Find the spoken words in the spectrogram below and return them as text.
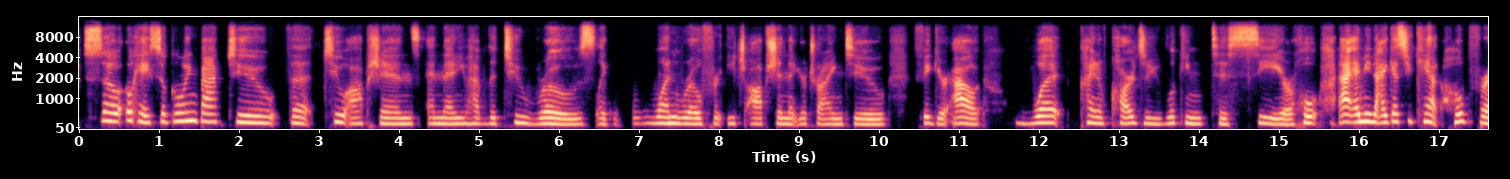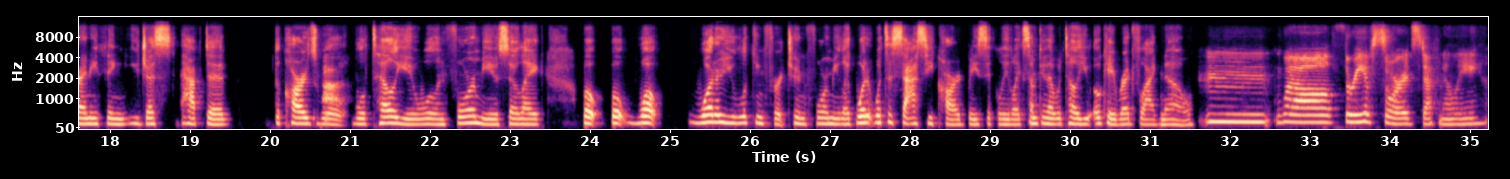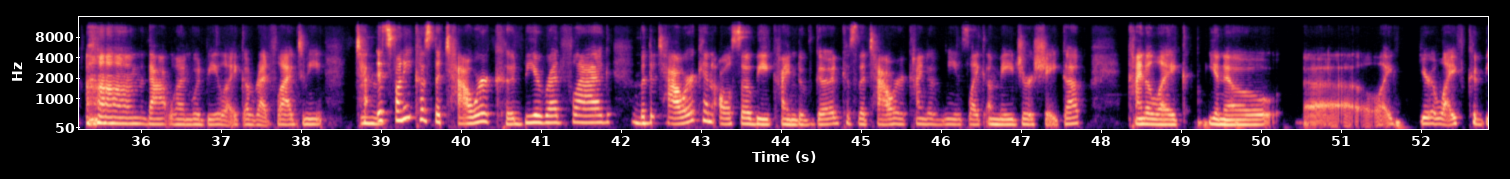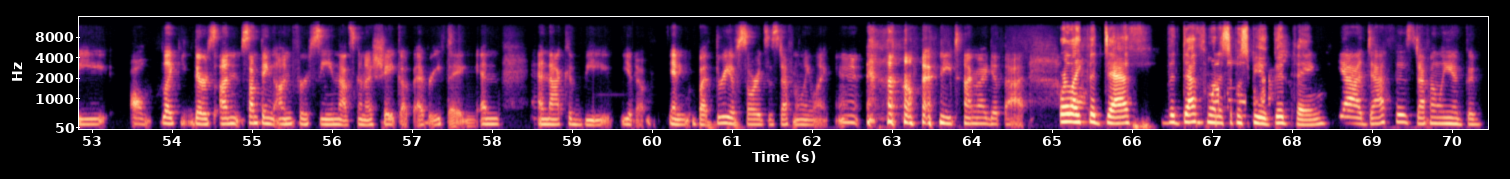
so okay, so going back to the two options, and then you have the two rows, like one row for each option that you're trying to figure out. What kind of cards are you looking to see or hope? I mean, I guess you can't hope for anything. You just have to the cards will will tell you will inform you so like but but what what are you looking for it to inform you? Like what what's a sassy card basically? Like something that would tell you okay red flag no. Mm, well three of swords definitely. Um that one would be like a red flag to me. Mm-hmm. it's funny because the tower could be a red flag mm-hmm. but the tower can also be kind of good because the tower kind of means like a major shakeup kind of like you know uh like your life could be all like there's un, something unforeseen that's going to shake up everything and and that could be you know any but three of swords is definitely like eh, anytime i get that. Or like um, the death the death one is supposed to be a good thing. Yeah death is definitely a good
